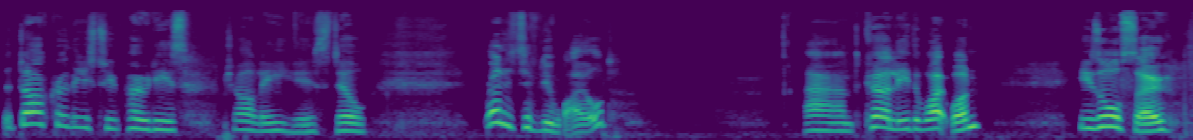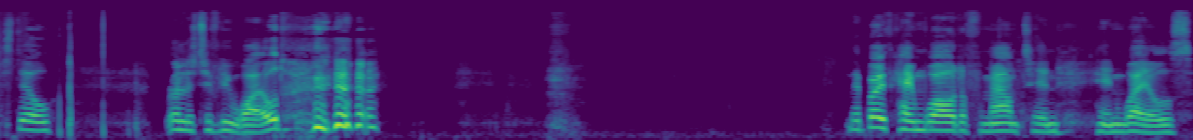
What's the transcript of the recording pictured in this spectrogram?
The darker of these two ponies, Charlie is still relatively wild. And Curly, the white one, he's also still relatively wild. they both came wild off a mountain in Wales.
